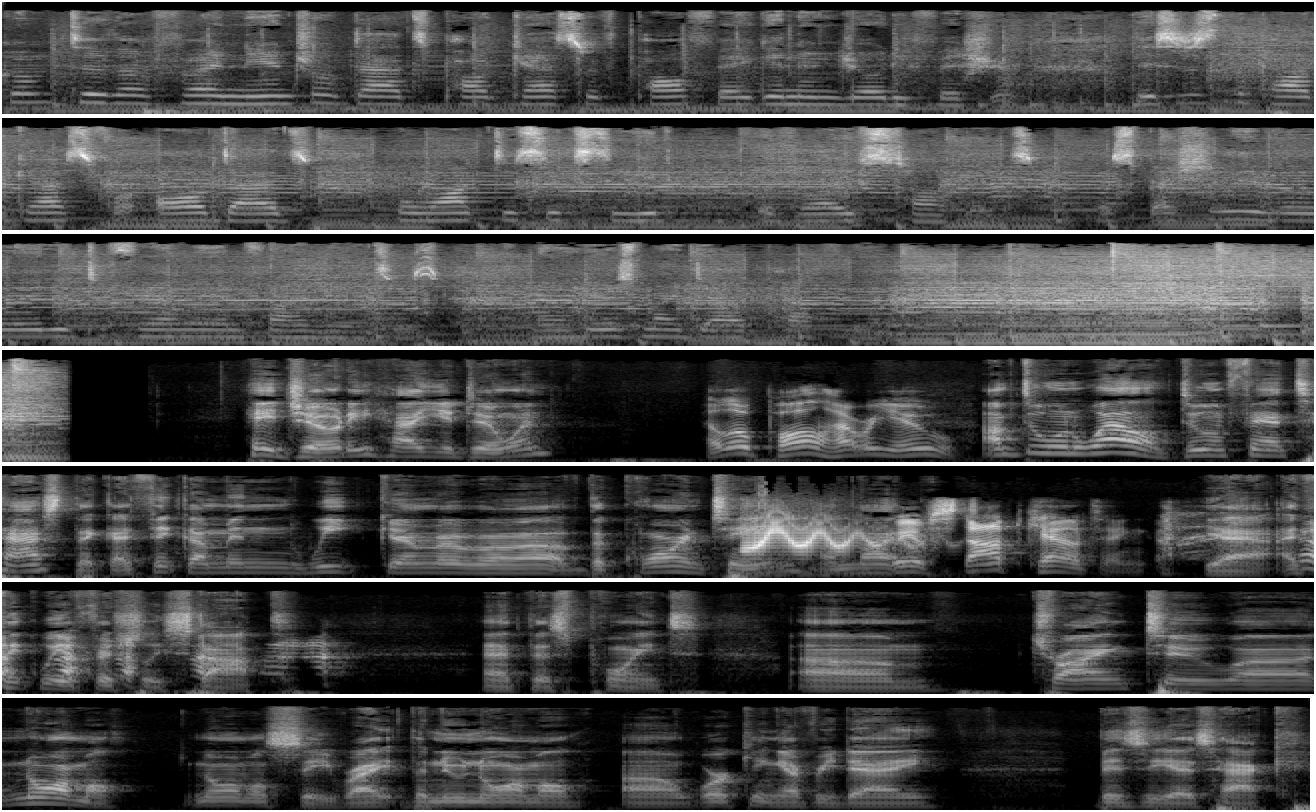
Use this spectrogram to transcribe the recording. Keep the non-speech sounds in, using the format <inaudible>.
Welcome to the Financial Dads Podcast with Paul Fagan and Jody Fisher. This is the podcast for all dads who want to succeed with life's topics, especially related to family and finances. Now here's my dad, Paul Fagan. Hey Jody, how you doing? Hello, Paul. How are you? I'm doing well, doing fantastic. I think I'm in week uh, of the quarantine. Not, We have stopped counting. yeah, I think we <laughs> officially stopped at this point. Um, trying to uh, normal, normalcy, right? The new normal. Uh, working every day, busy as heck,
